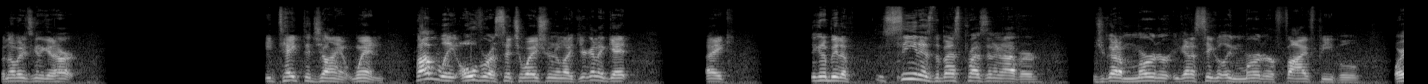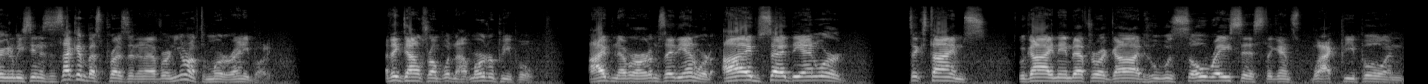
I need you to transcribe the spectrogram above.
but nobody's gonna get hurt. He'd take the giant win. Probably over a situation where like you're gonna get like you're gonna be the seen as the best president ever, but you gotta murder you gotta secretly murder five people or you're going to be seen as the second best president ever, and you don't have to murder anybody. I think Donald Trump would not murder people. I've never heard him say the N word. I've said the N word six times to a guy named after a god who was so racist against black people and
